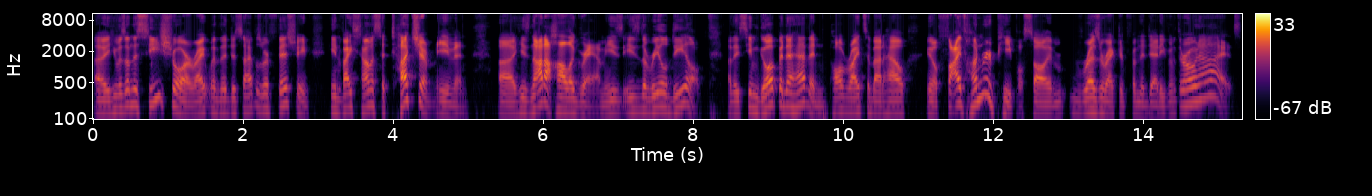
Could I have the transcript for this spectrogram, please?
Uh, he was on the seashore, right when the disciples were fishing. He invites Thomas to touch him, even. Uh, he's not a hologram. He's he's the real deal. Uh, they see him go up into heaven. Paul writes about how you know 500 people saw him resurrected from the dead, even with their own eyes.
